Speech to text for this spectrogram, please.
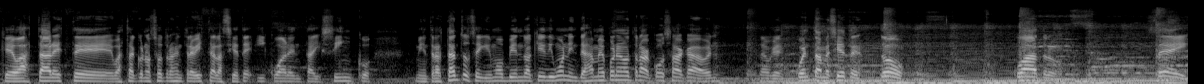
que va a estar este, va a estar con nosotros en entrevista a las 7 y 45. Mientras tanto, seguimos viendo aquí The Warning. Déjame poner otra cosa acá, a ver. Cuéntame, 7, 2, 4, 6,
